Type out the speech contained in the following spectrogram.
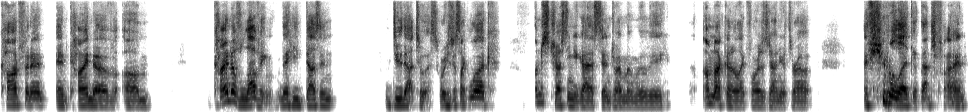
confident and kind of um kind of loving that he doesn't do that to us, where he's just like, look, I'm just trusting you guys to enjoy my movie. I'm not gonna like force it down your throat. If you don't like it, that's fine.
